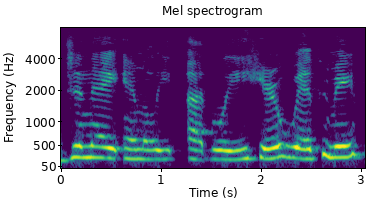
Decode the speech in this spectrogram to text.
Janae Emily Utley, here with me.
